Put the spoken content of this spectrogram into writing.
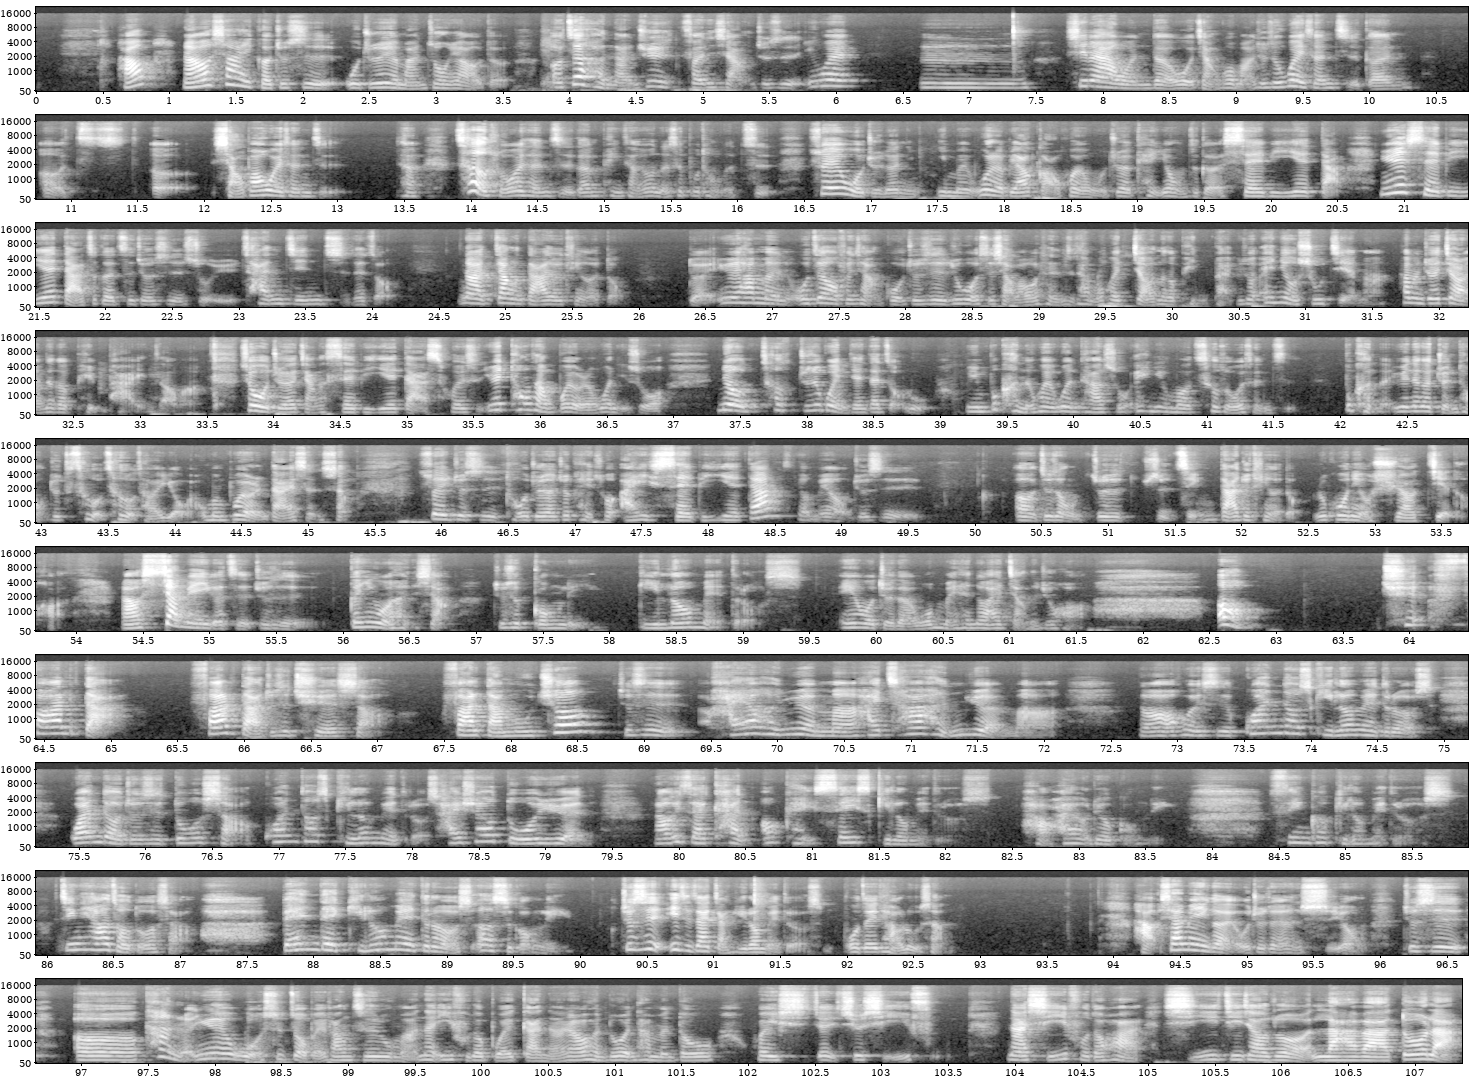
好，然后下一个就是我觉得也蛮重要的，呃，这很难去分享，就是因为，嗯，西班牙文的我讲过嘛，就是卫生纸跟呃呃小包卫生纸，厕所卫生纸跟平常用的是不同的字，所以我觉得你你们为了不要搞混，我觉得可以用这个 s e v i e t a 因为 s e v i e t a 这个字就是属于餐巾纸那种，那这样大家就听得懂。对，因为他们我之前有分享过，就是如果是小包卫生纸，他们会叫那个品牌，比如说，哎，你有舒洁吗？他们就会叫人那个品牌，你知道吗？所以我觉得讲 servilletas 会是因为通常不会有人问你说，你有厕，就是如果你今天在走路，你不可能会问他说，哎，你有没有厕所卫生纸？不可能，因为那个卷筒就厕所厕所才会有啊，我们不会有人带在身上，所以就是我觉得就可以说，哎，servilletas 有没有就是呃这种就是纸巾，大家就听得懂。如果你有需要借的话，然后下面一个字就是。跟英文很像，就是公里 （kilometers）。因为我觉得我每天都在讲这句话。哦，缺 falta，falta 就是缺少，falta mucho 就是还要很远吗？还差很远吗？然后会是 cuántos kilómetros，cuánto 就是多少，cuántos kilómetros 还需要多远？然后一直在看，OK，seis kilómetros，好，还有六公里，cinco kilómetros。今天要走多少？Bende kilometros 二十公里，就是一直在讲 kilometros。我这一条路上，好，下面一个我觉得很实用，就是呃看人，因为我是走北方之路嘛，那衣服都不会干啊。然后很多人他们都会洗，就就洗衣服。那洗衣服的话，洗衣机叫做 lavadora。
